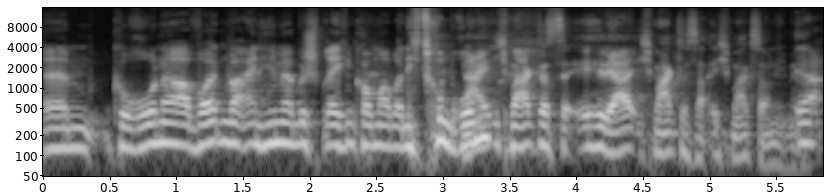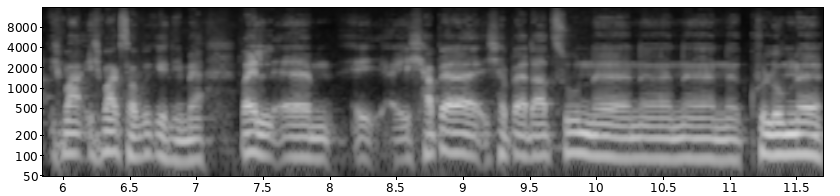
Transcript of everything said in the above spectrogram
Ähm, Corona wollten wir einen mehr besprechen, kommen aber nicht drum rum. Nein, ich mag das, ja, ich mag das, ich mag es auch nicht mehr. Ja. Ich mag, ich mag es auch wirklich nicht mehr, weil ähm, ich habe ja, ich habe ja dazu eine, eine, eine, Kolumne,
